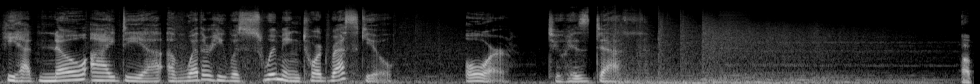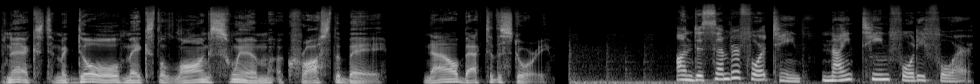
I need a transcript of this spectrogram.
he had no idea of whether he was swimming toward rescue or to his death. Up next, McDole makes the long swim across the bay. Now back to the story. On December 14, 1944,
